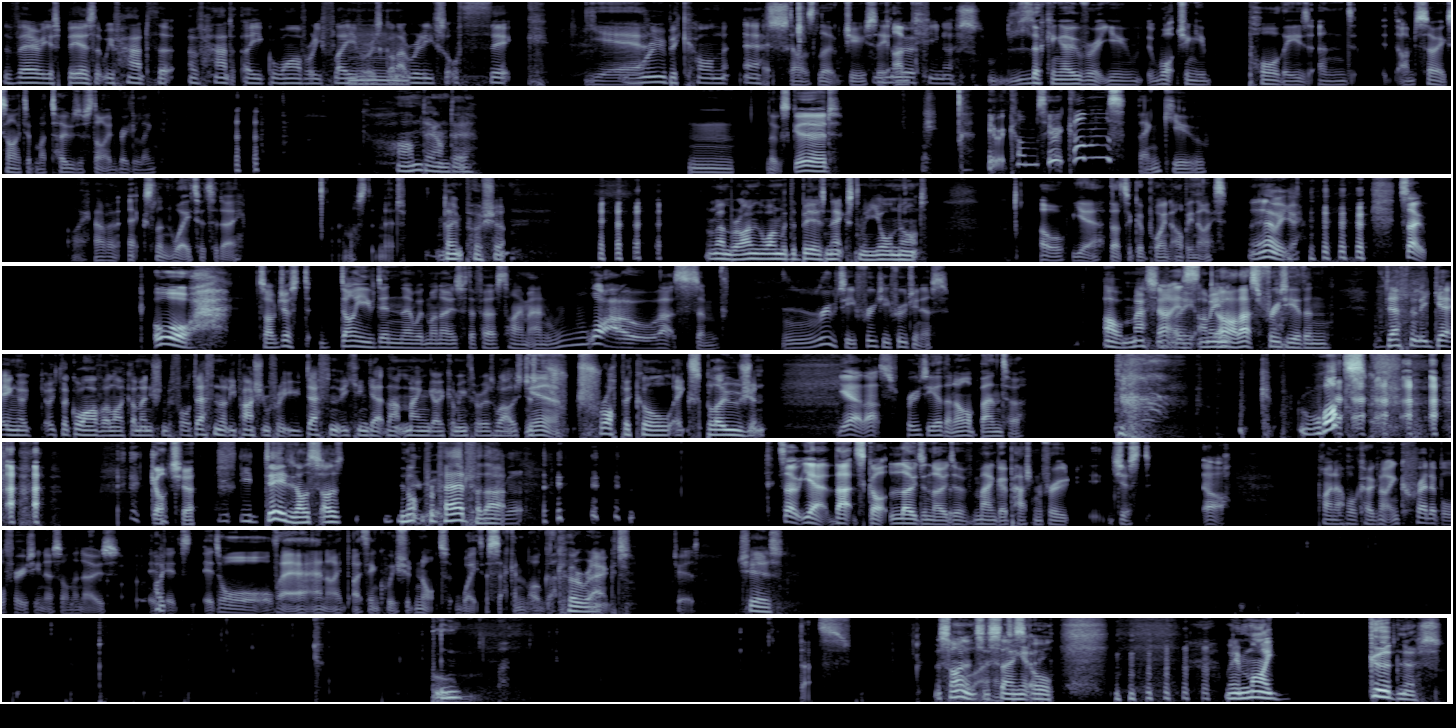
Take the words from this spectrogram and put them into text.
the various beers that we've had that have had a guava flavour. It's got that Mm. really sort of thick, Yeah. Rubicon S. It does look juicy. I'm looking over at you, watching you pour these, and I'm so excited. My toes have started wriggling. Calm down, dear. Mm, looks good. Here it comes. Here it comes. Thank you. I have an excellent waiter today. I must admit. Don't push it. Remember, I'm the one with the beers next to me. You're not. oh, yeah, that's a good point. I'll be nice. There we go. so, oh, so I've just dived in there with my nose for the first time, and whoa, that's some fruity, fruity fruitiness. Oh, That massively. is, I mean, oh, that's fruitier than definitely getting a, the guava, like I mentioned before. Definitely passion fruit. You definitely can get that mango coming through as well. It's just yeah, tr- tropical explosion. Yeah, that's fruitier than our banter. what? gotcha. you, you did. I was. I was not prepared for that. So yeah, that's got loads and loads of mango passion fruit. Just oh, pineapple coconut, incredible fruitiness on the nose. It, I- it's it's all there, and I I think we should not wait a second longer. Correct. Cheers. Cheers. Boom. That's The silence I is saying it say. all. I mean, my goodness.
